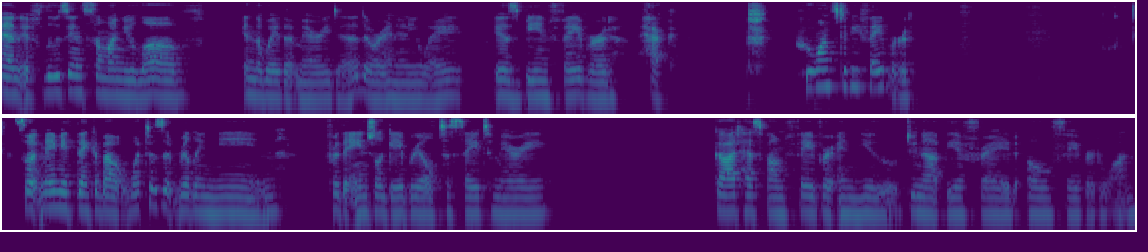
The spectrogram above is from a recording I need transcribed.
And if losing someone you love in the way that Mary did, or in any way, is being favored, heck, who wants to be favored? So it made me think about what does it really mean for the angel Gabriel to say to Mary, God has found favor in you. Do not be afraid, O favored one.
